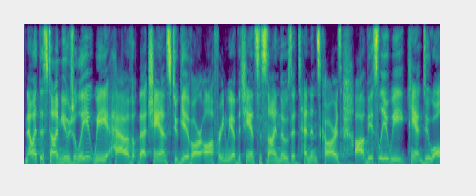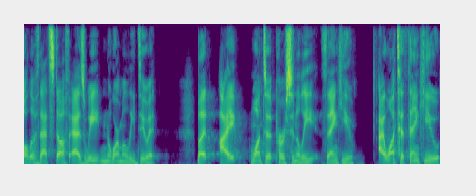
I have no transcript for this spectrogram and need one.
Now, at this time, usually we have that chance to give our offering. We have the chance to sign those attendance cards. Obviously, we can't do all of that stuff as we normally do it. But I want to personally thank you. I want to thank you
